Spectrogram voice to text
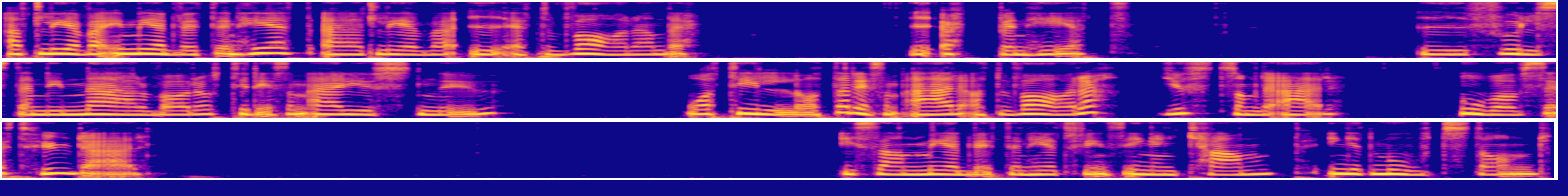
Att leva i medvetenhet är att leva i ett varande. I öppenhet. I fullständig närvaro till det som är just nu. Och att tillåta det som är att vara just som det är. Oavsett hur det är. I sann medvetenhet finns ingen kamp, inget motstånd.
